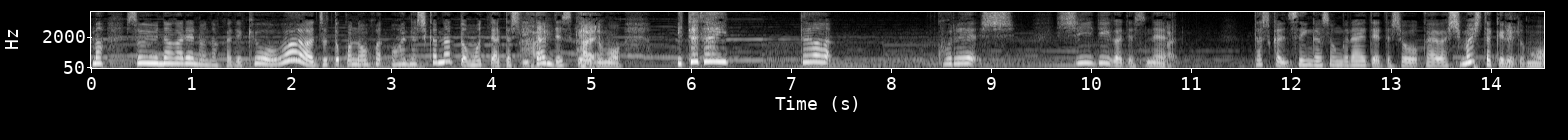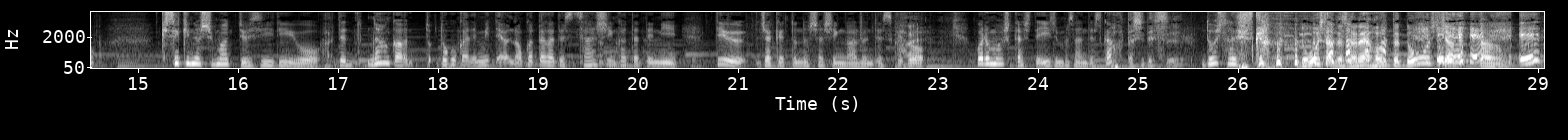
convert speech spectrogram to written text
まあ、そういう流れの中で今日はずっとこのお話かなと思って私いたんですけれども、はい。はい、いただいたこれ CD がですね、はい、確かにシンガーソングライターって紹介はしましたけれども、奇跡の島っていう CD を、はい、でなんかどこかで見たような方がです三振片手にっていうジャケットの写真があるんですけど、はい、これもしかして飯島さんですか？私です。どうしたんですか？どうしたんですかね？本当にどうしちゃったの え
